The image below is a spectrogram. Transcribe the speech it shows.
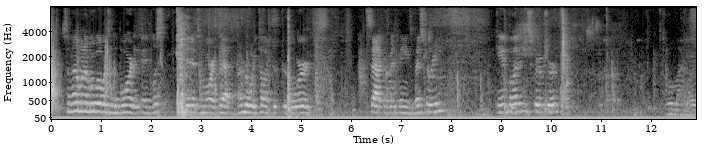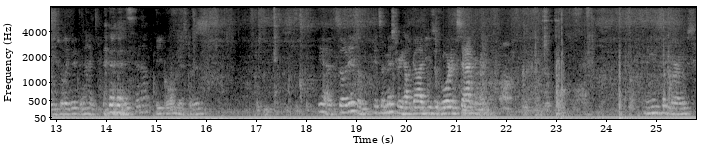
Okay. So now I'm gonna move over to the board and, and let's get into more depth. Remember we talked that the word sacrament means mystery. Can't find it in scripture. Oh my, Marty's really good tonight. Equal mystery. Yeah, so it is a, it's a mystery how God uses word and sacrament. Means of grace.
